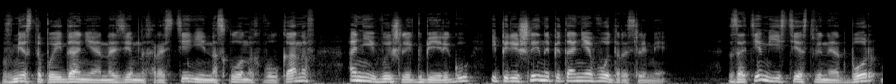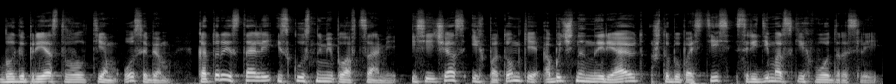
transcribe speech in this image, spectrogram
Вместо поедания наземных растений на склонах вулканов они вышли к берегу и перешли на питание водорослями. Затем естественный отбор благоприятствовал тем особям, которые стали искусными пловцами, и сейчас их потомки обычно ныряют, чтобы пастись среди морских водорослей.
